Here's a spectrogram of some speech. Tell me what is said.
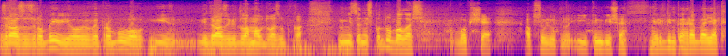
зразу зробив його, випробував і відразу відламав два зубка. Мені це не сподобалось взагалі, абсолютно. І тим більше гребінка гребе як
